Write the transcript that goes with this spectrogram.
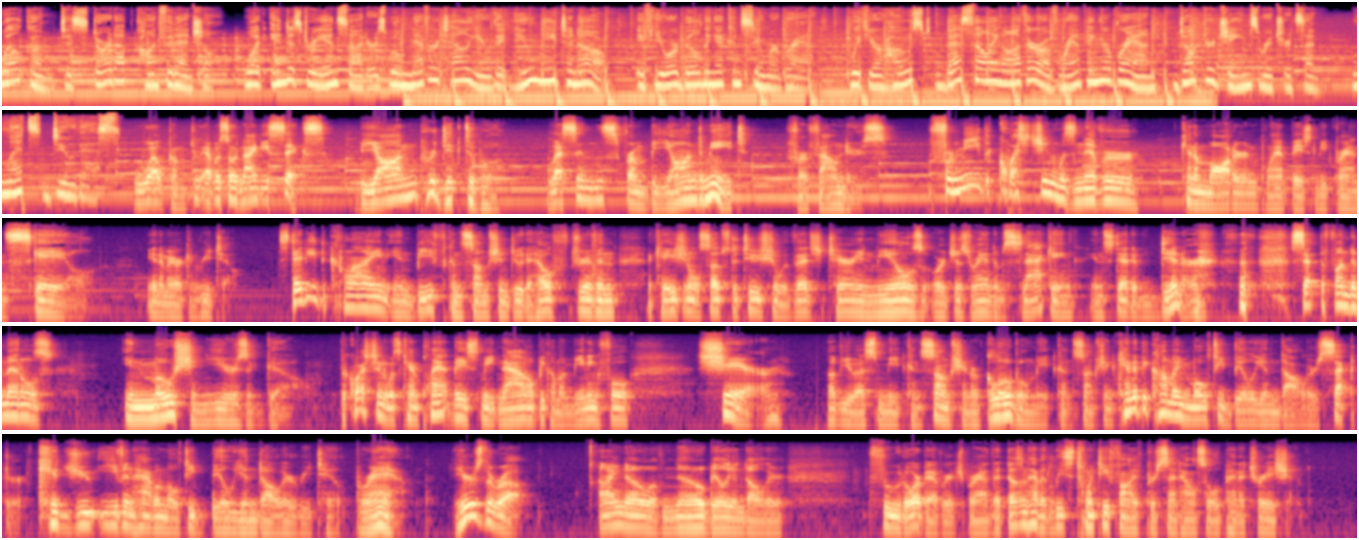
Welcome to Startup Confidential, what industry insiders will never tell you that you need to know if you're building a consumer brand. With your host, best-selling author of Ramping Your Brand, Dr. James Richardson. Let's do this. Welcome to episode 96 Beyond Predictable Lessons from Beyond Meat for Founders. For me, the question was never can a modern plant based meat brand scale in American retail? Steady decline in beef consumption due to health driven occasional substitution with vegetarian meals or just random snacking instead of dinner set the fundamentals in motion years ago. The question was can plant based meat now become a meaningful share of US meat consumption or global meat consumption? Can it become a multi billion dollar sector? Could you even have a multi billion dollar retail brand? Here's the rub I know of no billion dollar food or beverage brand that doesn't have at least 25% household penetration.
